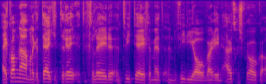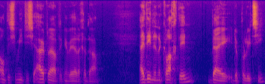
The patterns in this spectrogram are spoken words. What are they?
Hij kwam namelijk een tijdje geleden een tweet tegen met een video waarin uitgesproken antisemitische uitlatingen werden gedaan. Hij diende een klacht in bij de politie,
